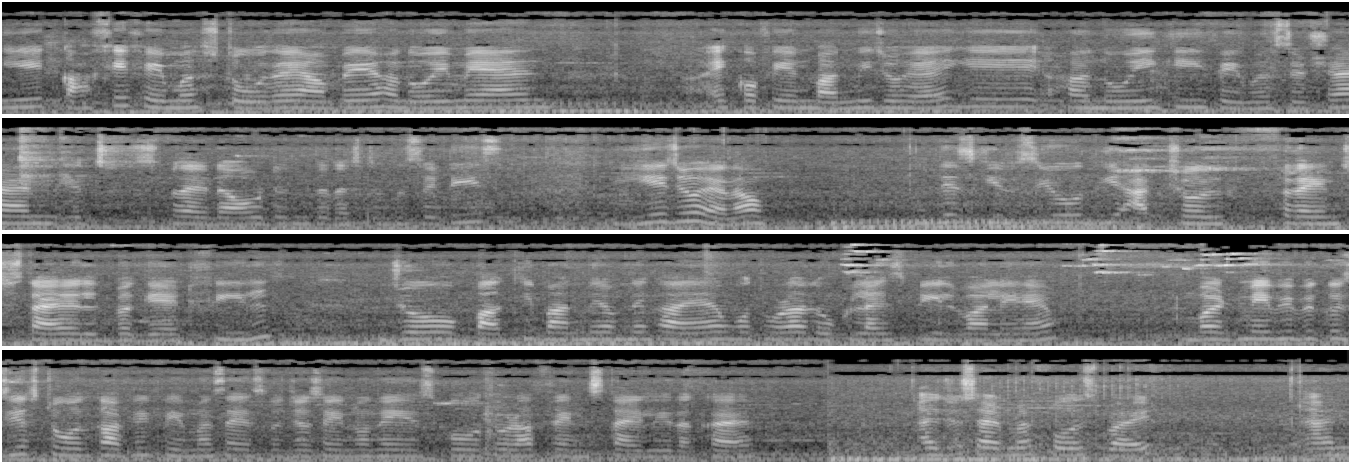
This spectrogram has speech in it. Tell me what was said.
ये काफ़ी फ़ेमस स्टोर है यहाँ पे हनोई में एंड एक कॉफ़ी एंड बानमी जो है ये हनोई की फ़ेमस डिश है and it's spread out in the rest of the cities ये जो है ना this gives you the actual French style baguette feel जो बाकी बानमी हमने खाए हैं वो थोड़ा लोकलाइज फील वाले हैं बट मे बी बिकॉज़ ये स्टोर काफ़ी फ़ेमस है इस वजह से इन्होंने इसको थोड़ा फ्रेंच स्टाइल ही रखा है I just had my first bite and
